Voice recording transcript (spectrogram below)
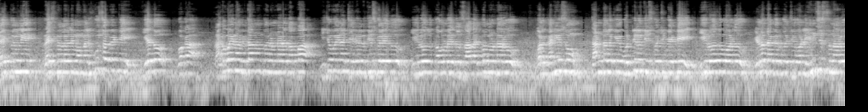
రైతుల్ని రైస్ మిల్లర్ని మమ్మల్ని కూర్చోబెట్టి ఏదో ఒక రకమైన విధానంతో ఉన్నాడు తప్ప నిజమైన చర్యలు తీసుకోలేదు. ఈ రోజు కౌలు రైతులు చాలా ఇబ్బందులు ఉన్నారు వాళ్ళు కనీసం తండలకి వడ్డీలు తీసుకొచ్చి పెట్టి ఈ రోజు వాళ్ళు ఇళ్ళ దగ్గరకు వచ్చి వాళ్ళు హింసిస్తున్నారు.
